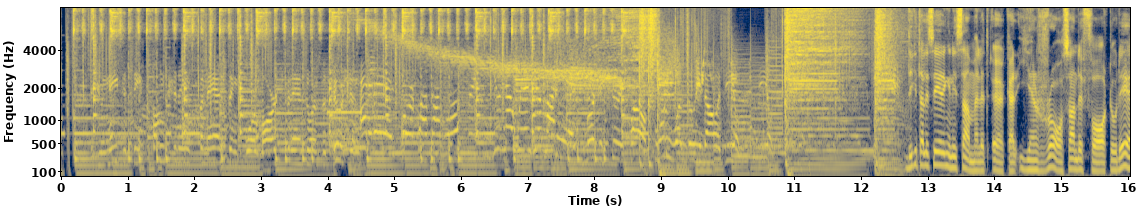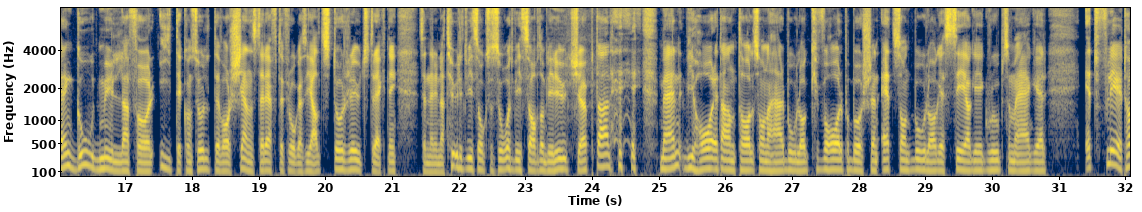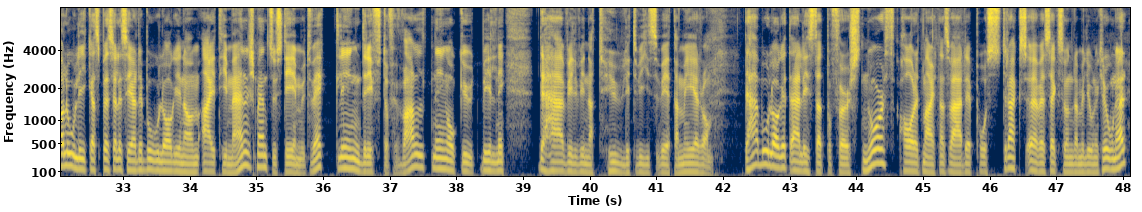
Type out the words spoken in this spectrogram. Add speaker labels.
Speaker 1: You need to see functioning financing for large financial institutions.
Speaker 2: It's 4 o'clock on Wall Street. You know where your money is.
Speaker 1: Market Security Powell, $41 billion deal. deal.
Speaker 3: Digitaliseringen i samhället ökar i en rasande fart och det är en god mylla för IT-konsulter vars tjänster efterfrågas i allt större utsträckning. Sen är det naturligtvis också så att vissa av dem blir utköpta. Men vi har ett antal sådana här bolag kvar på börsen. Ett sådant bolag är CAG Group som äger ett flertal olika specialiserade bolag inom IT-management, systemutveckling, drift och förvaltning och utbildning. Det här vill vi naturligtvis veta mer om. Det här bolaget är listat på First North, har ett marknadsvärde på strax över 600 miljoner kronor.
